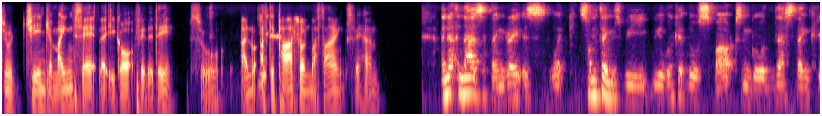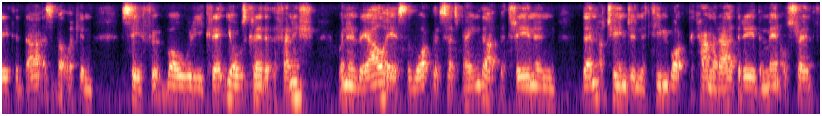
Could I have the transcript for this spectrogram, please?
you know change of mindset that he got for the day. So I have to pass on my thanks for him and, and that's the thing, right? Is like sometimes we we look at those sparks and go, this thing created that. It's a bit like in say football where you credit you always credit the finish, when in reality it's the work that sits behind that, the training, the interchange interchanging, the teamwork, the camaraderie, the mental strength,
